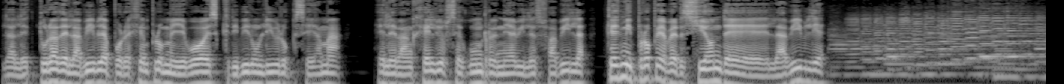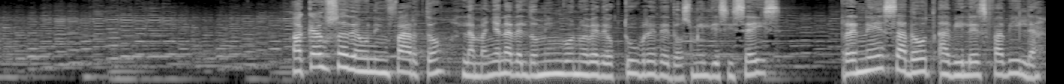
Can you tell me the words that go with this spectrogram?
La lectura de la Biblia, por ejemplo, me llevó a escribir un libro que se llama El Evangelio según René Avilés Favila, que es mi propia versión de la Biblia. A causa de un infarto, la mañana del domingo 9 de octubre de 2016, René Sadot Avilés Favila,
